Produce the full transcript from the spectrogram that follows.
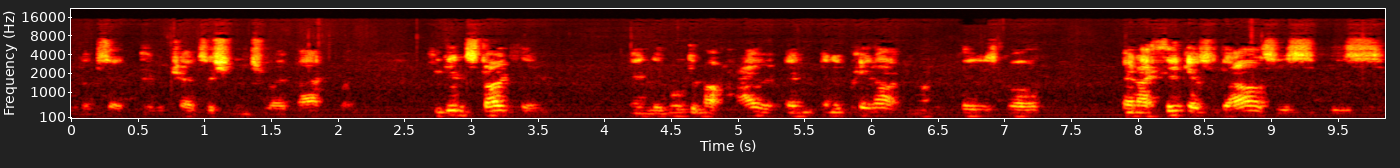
would have said they would transition into right back. But he didn't start there, and they moved him up higher, and, and it paid off. You know, he played his goal, and I think as Dallas is is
